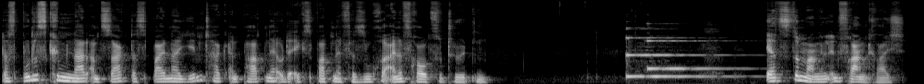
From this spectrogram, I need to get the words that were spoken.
Das Bundeskriminalamt sagt, dass beinahe jeden Tag ein Partner oder Ex-Partner versuche, eine Frau zu töten. Ärztemangel in Frankreich.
